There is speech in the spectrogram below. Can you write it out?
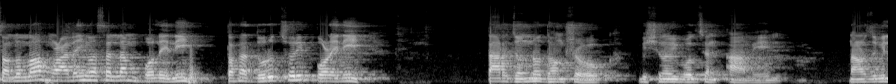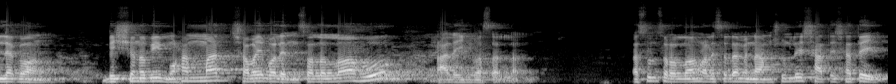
সাল্লাহ আলহি আসাল্লাম বলেনি তথা দরুদ শরীফ পড়েনি, তার জন্য ধ্বংস হোক। বিশ্বনবী বলছেন, আমিন। নারজুবিল্লা কন? বিশ্বনবী মোহাম্মদ সবাই বলেন সাল্লাহু আলহি ওয়াসাল্লাম। রাসুল সাল্লাহ আলাইসাল্লামের নাম শুনলে সাথে সাথেই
